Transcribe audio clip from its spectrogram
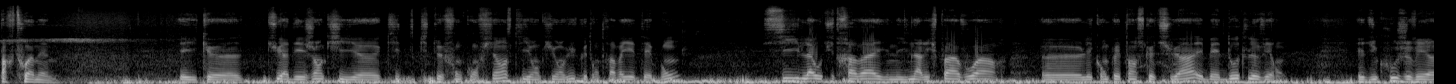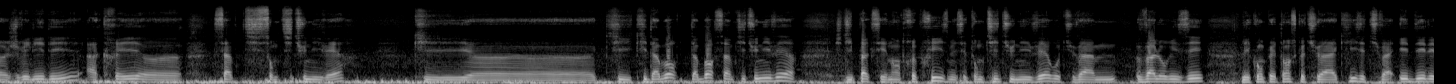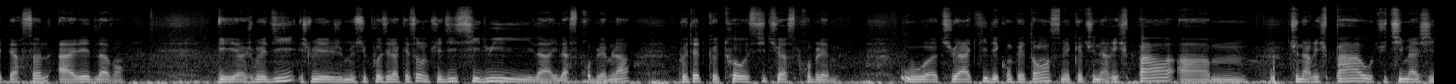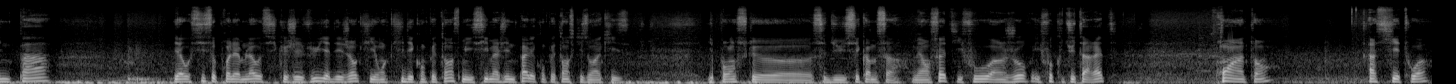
par toi-même. Et que tu as des gens qui, euh, qui, te font confiance, qui ont, qui ont vu que ton travail était bon. Si là où tu travailles, ils n'arrivent pas à voir euh, les compétences que tu as, et eh bien d'autres le verront. Et du coup, je vais, vais l'aider à créer son petit univers qui, d'abord c'est un petit univers. Je ne dis pas que c'est une entreprise, mais c'est ton petit univers où tu vas valoriser les compétences que tu as acquises et tu vas aider les personnes à aller de l'avant. Et euh, je me dis, je, me suis posé la question, je me suis dit, si lui, il a, ce problème-là, peut-être que toi aussi, tu as ce problème. Où euh, tu as acquis des compétences, mais que tu n'arrives pas à... Hum, tu n'arrives pas ou tu t'imagines pas. Il y a aussi ce problème-là aussi que j'ai vu, il y a des gens qui ont acquis des compétences, mais ils ne s'imaginent pas les compétences qu'ils ont acquises. Ils pensent que euh, c'est comme ça. Mais en fait, il faut un jour, il faut que tu t'arrêtes, prends un temps, assieds-toi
